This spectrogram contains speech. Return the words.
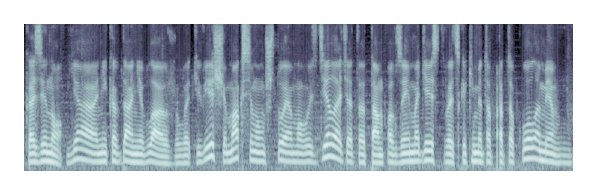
казино. Я никогда не влажу в эти вещи. Максимум, что я могу сделать, это там повзаимодействовать с какими-то протоколами,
